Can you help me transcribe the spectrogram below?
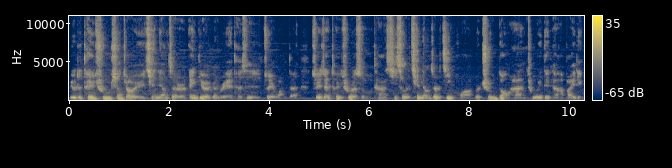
Vue 的推出，相较于前两者 Angular 跟 React 是最晚的，所以在推出的时候，它吸收了前两者的精华，Virtual DOM 和 Two-Way Data Binding，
